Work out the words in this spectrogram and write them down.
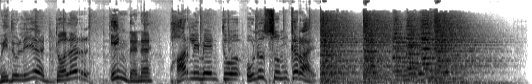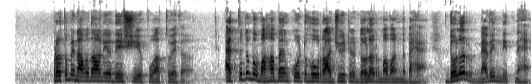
විදුලිය ඩොලර් ඉන්දන පාර්ලිමේන්තුව උණුසුම් කරයි. ප්‍රථම නවධානය දේශීය පුවත් වෙත. ඇත්තටම මහබැංකුවට හෝ රජයට ඩොලර් මවන්න බැහැ. ඩොලර් මැවෙන්නෙත් නැහැ.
